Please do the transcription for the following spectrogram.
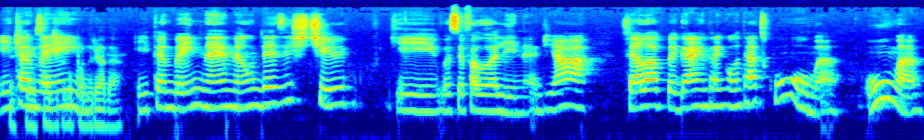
E também, dar. E também, né, não desistir, que você falou ali, né, de ah, se ela pegar e entrar em contato com uma, uma,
